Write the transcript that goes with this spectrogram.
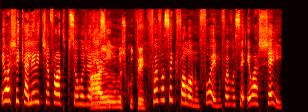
Eu achei que ali ele tinha falado pro seu Rogerinho Ah, assim. eu não escutei. Foi você que falou, não foi? Não foi você? Eu achei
